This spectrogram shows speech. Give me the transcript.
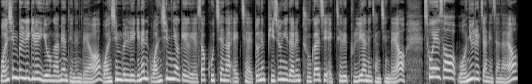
원심 분리기를 이용하면 되는데요. 원심 분리기는 원심력에 의해서 고체나 액체 또는 비중이 다른 두 가지 액체를 분리하는 장치인데요. 소에서 원유를 짜내잖아요.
